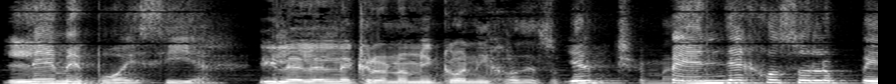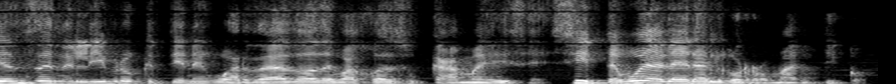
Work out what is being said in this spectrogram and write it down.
léeme poesía. Y le lee el Necronomicon, hijo de su y el pendejo solo piensa en el libro que tiene guardado debajo de su cama y dice, sí, te voy a leer algo romántico.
